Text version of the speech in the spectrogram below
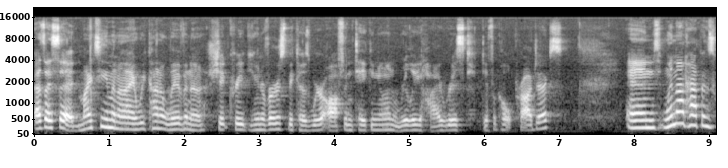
as I said, my team and I, we kind of live in a shit creek universe because we're often taking on really high risk, difficult projects. And when that happens,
